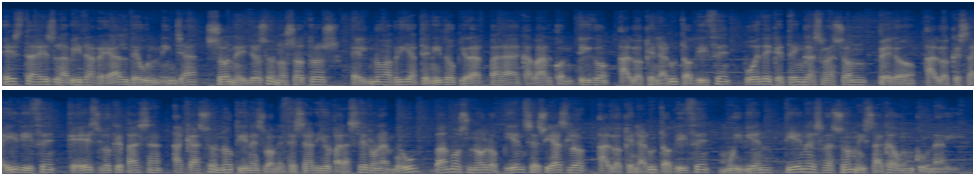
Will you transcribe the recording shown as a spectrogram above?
Esta es la vida real de un ninja, son ellos o nosotros, él no habría tenido piedad para acabar contigo, a lo que Naruto dice, puede que tengas razón, pero, a lo que Sai dice, ¿qué es lo que pasa? ¿Acaso no tienes lo necesario para ser un Ambu? Vamos no lo pienses y hazlo, a lo que Naruto dice, muy bien, tienes razón y saca un kunai.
